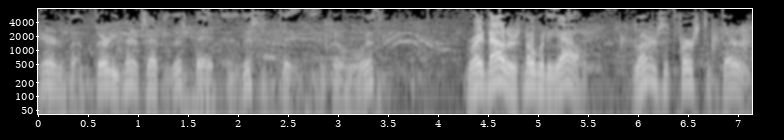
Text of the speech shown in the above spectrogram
here in about 30 minutes after this bed, uh, this thing is over with. Right now, there's nobody out. Runners at first and third.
